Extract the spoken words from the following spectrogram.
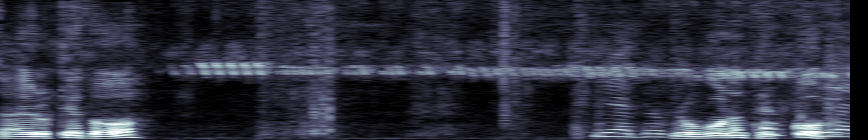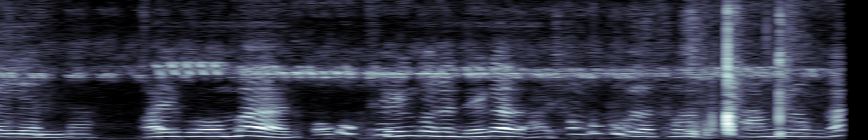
자 이렇게 해서 야, 너 요거는 꼭 됐고. 한다. 아이고 엄마 꼭꼭 조인 거는 내가 형부보다 더 안 그런가?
